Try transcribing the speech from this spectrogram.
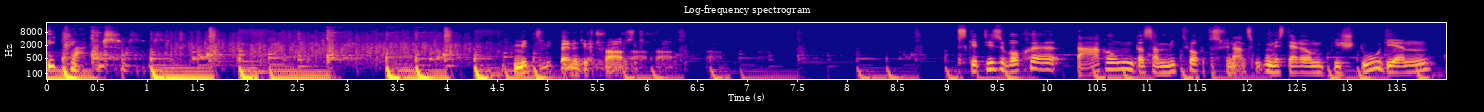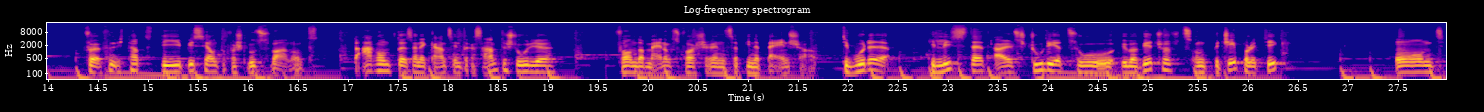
und Klatsch. Mit Benedikt Faust. Es geht diese Woche darum, dass am Mittwoch das Finanzministerium die Studien veröffentlicht hat, die bisher unter Verschluss waren. Und darunter ist eine ganz interessante Studie von der Meinungsforscherin Sabine Beinschab. Die wurde gelistet als Studie zu über Wirtschafts- und Budgetpolitik. Und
